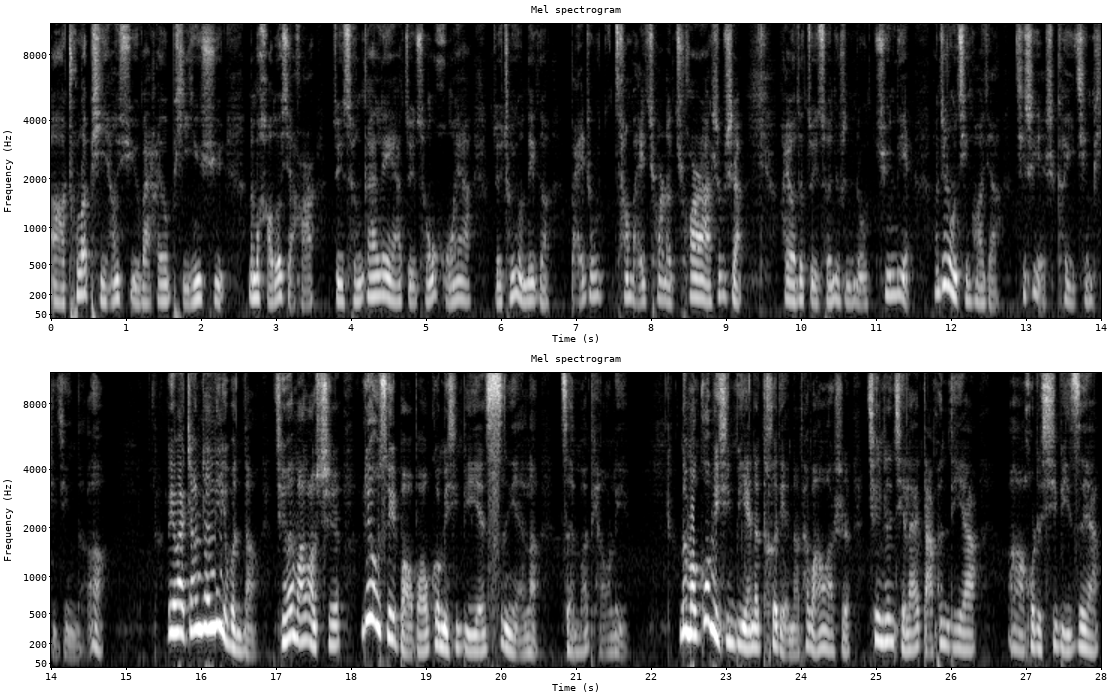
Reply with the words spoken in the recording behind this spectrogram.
啊，除了脾阳虚以外，还有脾阴虚。那么好多小孩嘴唇干裂呀，嘴唇红呀，嘴唇有那个白周苍白圈的圈啊，是不是？还有的嘴唇就是那种皲裂。那这种情况下，其实也是可以清脾经的啊。另外，张振丽问道：“请问王老师，六岁宝宝过敏性鼻炎四年了，怎么调理？”那么过敏性鼻炎的特点呢？它往往是清晨起来打喷嚏呀，啊，或者吸鼻子呀，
